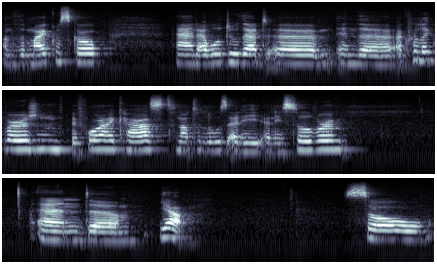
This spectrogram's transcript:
under the microscope and I will do that um, in the acrylic version before I cast, not to lose any, any silver. And um, yeah, so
